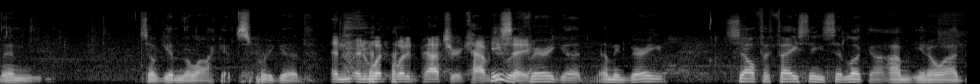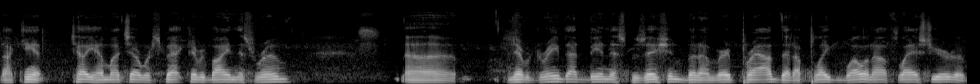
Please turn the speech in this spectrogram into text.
And so give him the locket. It's pretty good. And and what what did Patrick have to He to was say? very good. I mean, very self-effacing. He said, "Look, I, I'm, you know, I, I can't tell you how much I respect everybody in this room. Uh, never dreamed I'd be in this position, but I'm very proud that I played well enough last year to."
